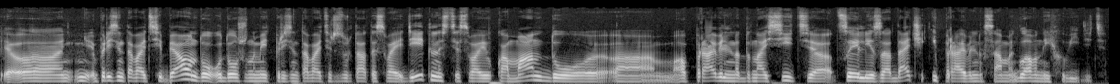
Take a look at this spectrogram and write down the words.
э, презентовать себя, он должен уметь презентовать результаты своей деятельности, свою команду, э, правильно доносить цели и задачи и правильно, самое главное, их видеть.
